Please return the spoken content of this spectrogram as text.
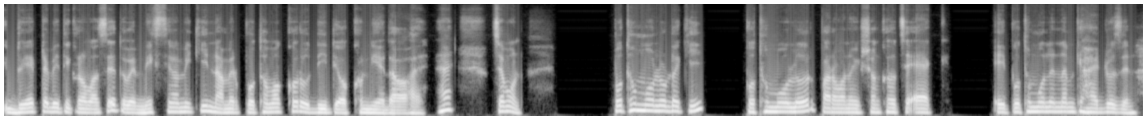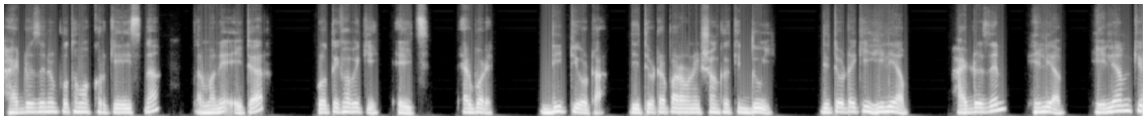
দু একটা ব্যতিক্রম আছে, তবে ম্যাক্সিমামে কি? নামের প্রথম অক্ষর ও দ্বিতীয় অক্ষর নিয়ে দেওয়া হয় হ্যাঁ? যেমন, প্রথম মৌলটা কি? প্রথম মৌলর পারমাণবিক সংখ্যা হচ্ছে এক। এই প্রথম মৌলের নাম কি? হাইড্রোজেন। হাইড্রোজেনের প্রথম অক্ষর কি? এইচ না? তার মানে এইটার প্রতীক হবে কি? এইচ এরপরে, দ্বিতীয়টা। দ্বিতীয়টার পারমাণবিক সংখ্যা কি? দুই। দ্বিতীয়টা কি? হিলিয়াম। Hydrogen, helium. হিলিয়ামকে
